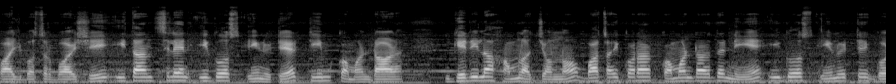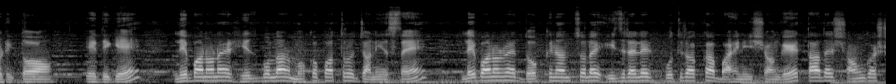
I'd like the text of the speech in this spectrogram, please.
বাইশ বছর বয়সী ইতান ছিলেন ইগোস ইউনিটের টিম কমান্ডার। গেরিলা হামলার জন্য বাছাই করা কমান্ডারদের নিয়ে ইগোস ইউনিটটি গঠিত। এদিকে লেবাননের হিজবুল্লাহর মুখপাত্র জানিয়েছে লেবাননের দক্ষিণাঞ্চলে ইসরায়েলের প্রতিরক্ষা বাহিনীর সঙ্গে তাদের সংঘর্ষ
